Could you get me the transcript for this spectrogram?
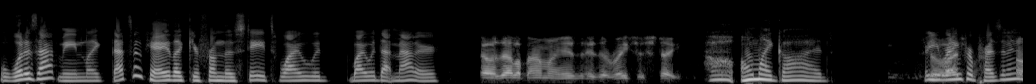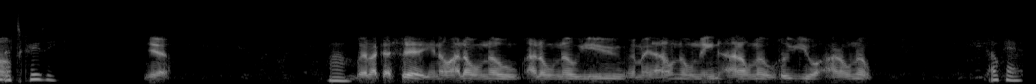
Well, what does that mean? Like, that's okay. Like, you're from those states. Why would why would that matter? Because Alabama is is a racist state. oh my God. Are you running for president? uh, That's crazy. Yeah. Wow. But like I said, you know, I don't know. I don't know you. I mean, I don't know Nina. I don't know who you are. I don't know. Okay.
